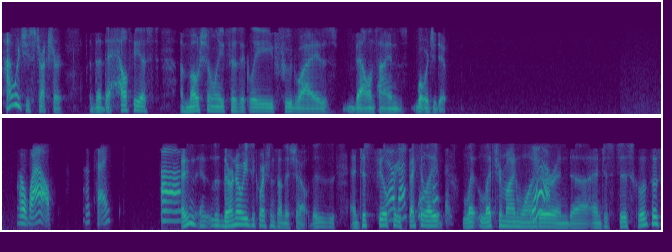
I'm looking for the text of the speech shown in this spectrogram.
How would you structure the the healthiest, emotionally, physically, food wise Valentine's? What would you do? Oh wow. Okay. Uh, I didn't, there are no easy questions on this show. This is, and just feel Yeah, free to a speculate. Let let your mind wander and uh, and just just let's just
